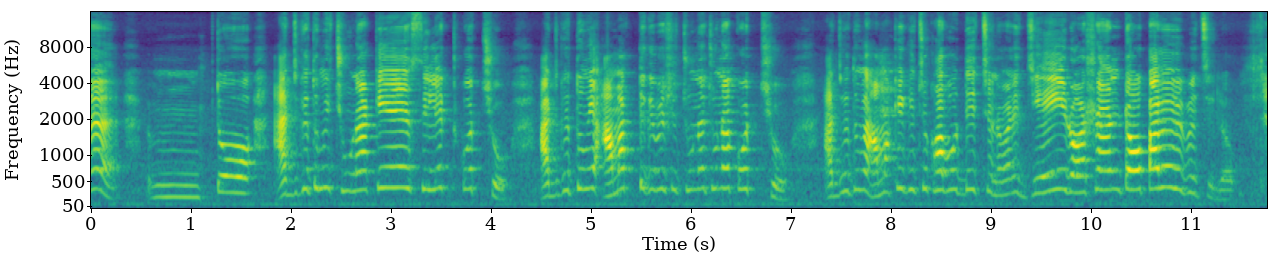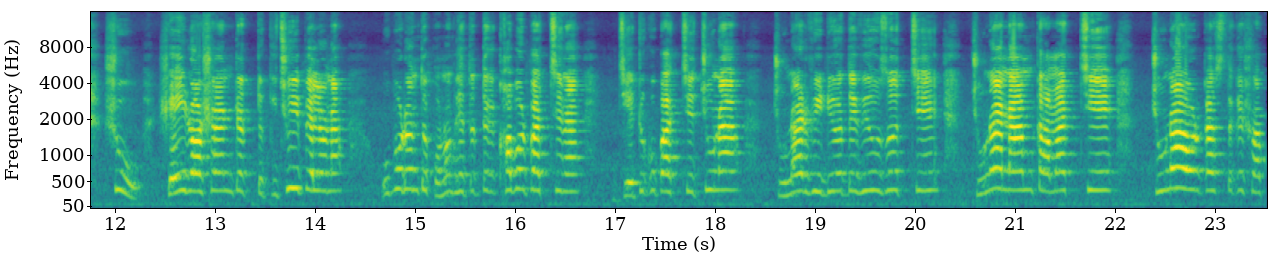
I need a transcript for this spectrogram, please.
হ্যাঁ? তো আজকে তুমি চুনাকে সিলেক্ট করছ, আজকে তুমি আমার থেকে বেশি চুনা চুনা করছ, আজকে তুমি আমাকে কিছু খবর দিচ্ছ না মানে যেই রসায়নটাও পাবে ভেবেছিল, সু, সেই রসায়নটা তো কিছুই পেল না, উপরন্ত কোনো ভেতর থেকে খবর পাচ্ছে না, যেটুকু পাচ্ছে চুনা, চুনার ভিডিওতে ভিউজ হচ্ছে, চুনা নাম কামাচ্ছে, চুনা ওর কাছ থেকে সব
